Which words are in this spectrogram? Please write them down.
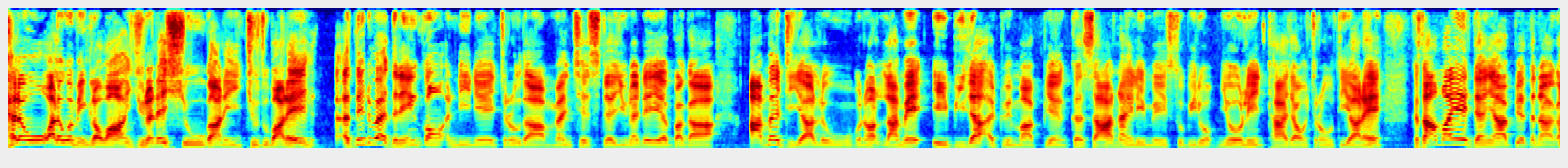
Hello အားလုံးပဲမင်္ဂလာပါ United Show ကနေကြိုဆိုပါရစေအသင်းတစ်ပတ်သတင်းကောင်းအနေနဲ့ကျွန်တော်တို့ဒါ Manchester United ရဲ့ဘက်ကအာမက်ဒီယာလိုကိုပေါ့နော်လာမယ့် AB လအတွင်းမှာပြန်ကစားနိုင်လိမ့်မယ်ဆိုပြီးတော့မျှော်လင့်ထားကြောင်းကျွန်တော်တို့သိရတယ်ကစားမရဲ့ဒဏ်ရာပြဿနာက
